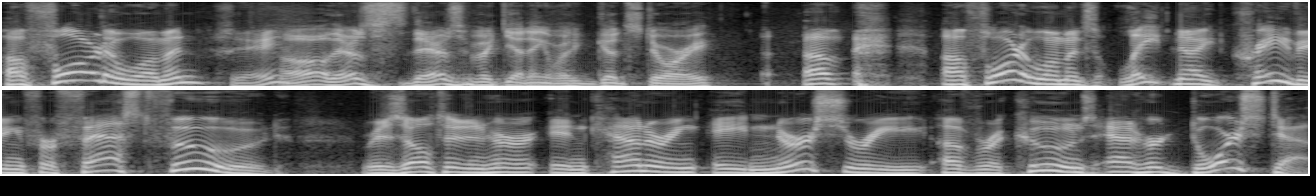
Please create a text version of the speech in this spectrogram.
A Florida woman, see? Oh, there's there's a beginning of a good story. A, a Florida woman's late night craving for fast food resulted in her encountering a nursery of raccoons at her doorstep.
